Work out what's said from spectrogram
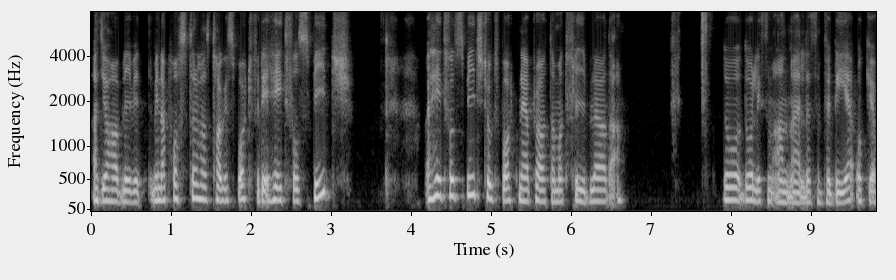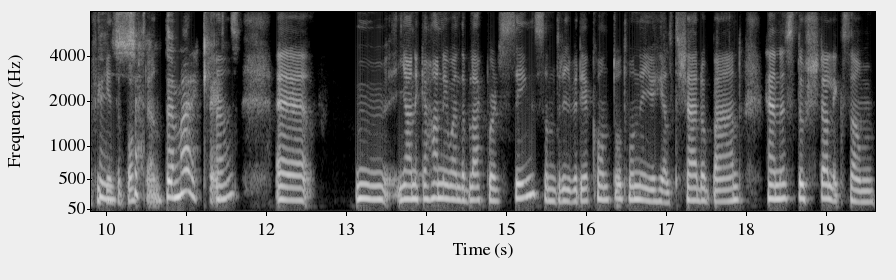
att jag har blivit, mina poster har tagits bort för det är hateful speech. Och hateful speech togs bort när jag pratade om att friblöda. Då, då liksom anmäldes den för det och jag fick inte bort den. Jättemärkligt. Ja. Eh, mm, Jannica Honey When the Blackbird Sings som driver det kontot, hon är ju helt shadowbanned. Hennes största liksom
